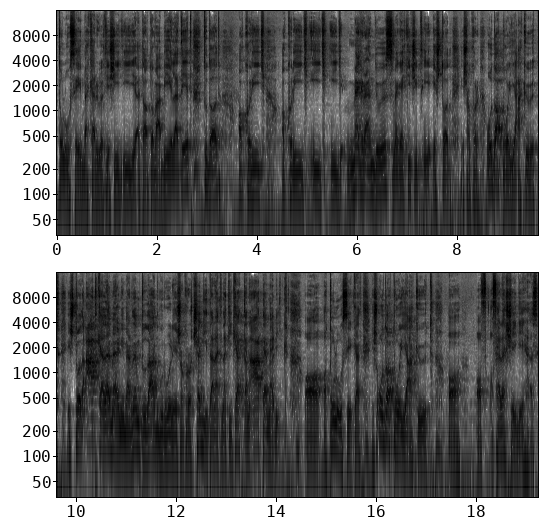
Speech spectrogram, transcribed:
tolószékbe került, és így, így élte a további életét, tudod, akkor így, akkor így, így, így megrendülsz, meg egy kicsit, és tudod, és akkor odatolják őt, és tudod, át kell emelni, mert nem tud átgurulni, és akkor ott segítenek neki, ketten átemelik a, a tolószéket, és odatolják őt a, a, a feleségéhez,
